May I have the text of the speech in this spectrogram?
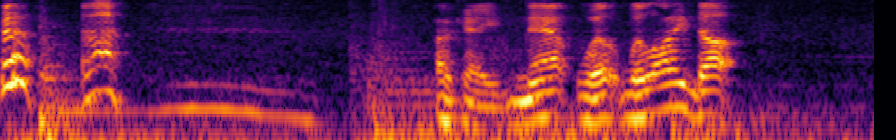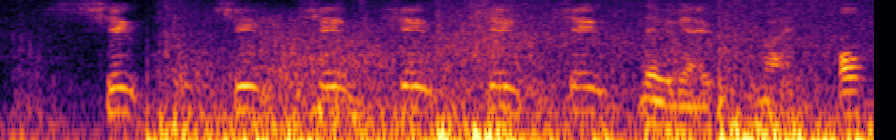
okay, now we're lined up. Shoot, shoot, shoot, shoot, shoot, shoot. There we go. Right, off.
